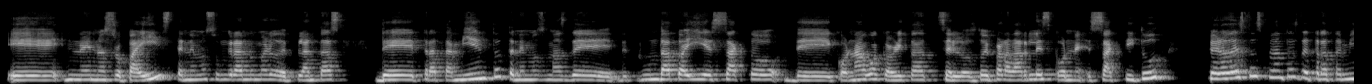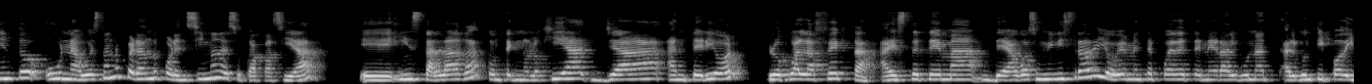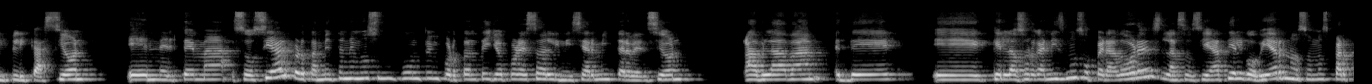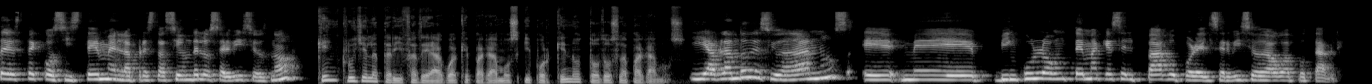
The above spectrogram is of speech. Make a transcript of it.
Eh, en nuestro país tenemos un gran número de plantas de tratamiento, tenemos más de, un dato ahí exacto de con agua que ahorita se los doy para darles con exactitud, pero de estas plantas de tratamiento, una o están operando por encima de su capacidad eh, instalada con tecnología ya anterior, lo cual afecta a este tema de agua suministrada y obviamente puede tener alguna, algún tipo de implicación en el tema social, pero también tenemos un punto importante y yo por eso al iniciar mi intervención hablaba de eh, que los organismos operadores, la sociedad y el gobierno somos parte de este ecosistema en la prestación de los servicios, ¿no? ¿Qué incluye la tarifa de agua que pagamos y por qué no todos la pagamos? Y hablando de ciudadanos, eh, me vinculo a un tema que es el pago por el servicio de agua potable.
